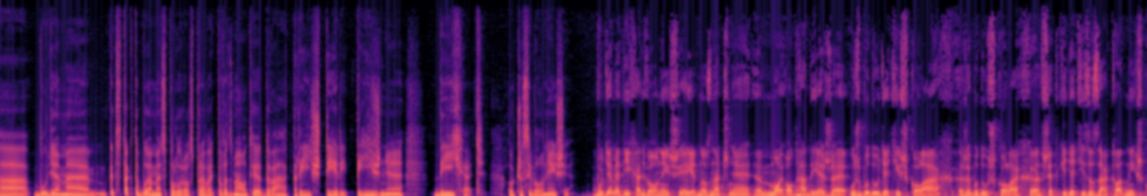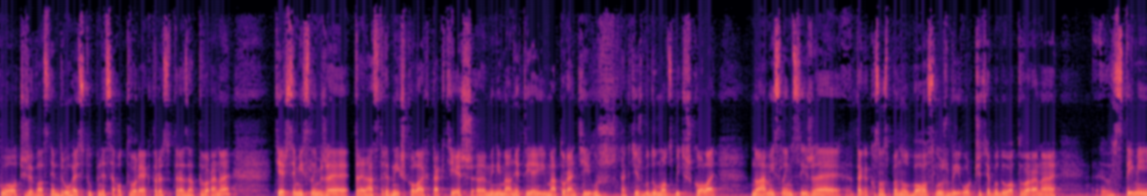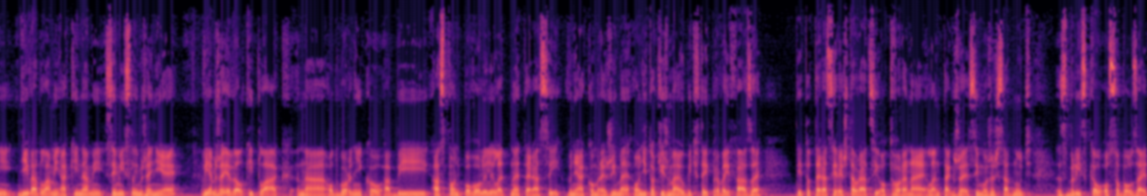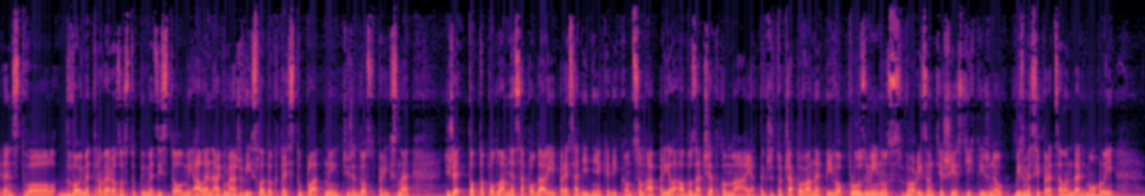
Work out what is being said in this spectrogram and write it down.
budeme, keď sa takto budeme spolu rozprávať, povedzme o tie 2, 3, 4 týždne dýchať o čosi voľnejšie? Budeme dýchať voľnejšie jednoznačne. Môj odhad je, že už budú deti v školách, že budú v školách všetky deti zo základných škôl, čiže vlastne druhé stupne sa otvoria, ktoré sú teraz zatvorené. Tiež si myslím, že na stredných školách taktiež e, minimálne tie maturanti už taktiež budú môcť byť v škole. No a myslím si, že tak ako som spomenul, bohoslužby určite budú otvorené. S tými divadlami a kinami si myslím, že nie. Viem, že je veľký tlak na odborníkov, aby aspoň povolili letné terasy v nejakom režime. Oni totiž majú byť v tej prvej fáze tieto terasy reštaurácií otvorené len tak, že si môžeš sadnúť s blízkou osobou za jeden stôl, dvojmetrové rozostupy medzi stolmi a len ak máš výsledok testu platný, čiže dosť prísne. Čiže toto podľa mňa sa podarí presadiť niekedy koncom apríla alebo začiatkom mája. Takže to čapované pivo plus minus v horizonte 6 týždňov by sme si predsa len dať mohli.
